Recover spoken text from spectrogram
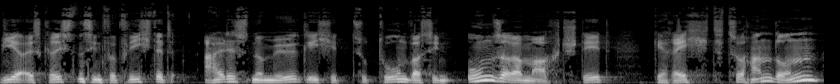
Wir als Christen sind verpflichtet, alles nur Mögliche zu tun, was in unserer Macht steht, gerecht zu handeln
